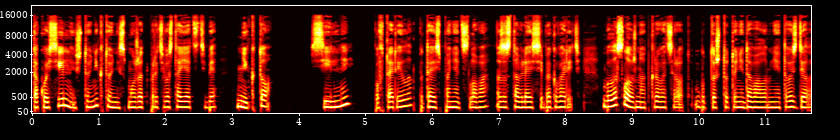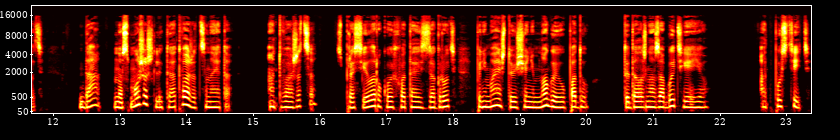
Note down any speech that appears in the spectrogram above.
Такой сильной, что никто не сможет противостоять тебе. Никто. Сильный? Повторила, пытаясь понять слова, заставляя себя говорить. Было сложно открывать рот, будто что-то не давало мне этого сделать. «Да, но сможешь ли ты отважиться на это?» «Отважиться?» — спросила, рукой хватаясь за грудь, понимая, что еще немного и упаду. «Ты должна забыть ее». «Отпустить».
